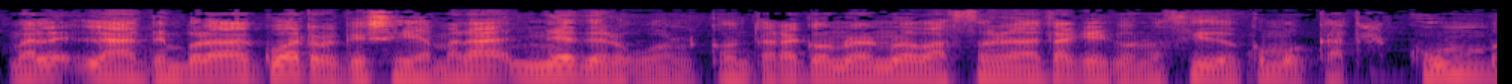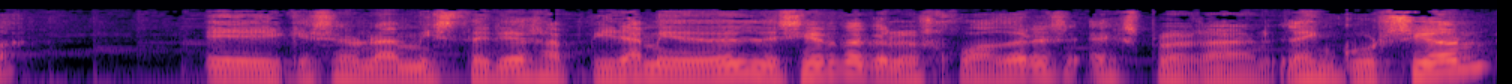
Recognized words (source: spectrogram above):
¿Vale? La temporada 4, que se llamará Netherworld, contará con una nueva zona de ataque conocido como Catacumba, eh, que será una misteriosa pirámide del desierto que los jugadores explorarán. La incursión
